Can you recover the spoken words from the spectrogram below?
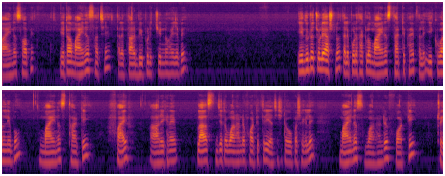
মাইনাস হবে। এটাও মাইনাস আছে, তাহলে তার বিপরীত চিহ্ন হয়ে যাবে। এই দুটো চলে আসলো, তাহলে পরে থাকল মাইনাস থার্টি ফাইভ তাহলে ইকুয়াল নেব মাইনাস থার্টি ফাইভ আর এখানে প্লাস যেটা ওয়ান হান্ড্রেড ফর্টি থ্রি আছে, সেটা ওপাশে গেলে minus one hundred forty three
